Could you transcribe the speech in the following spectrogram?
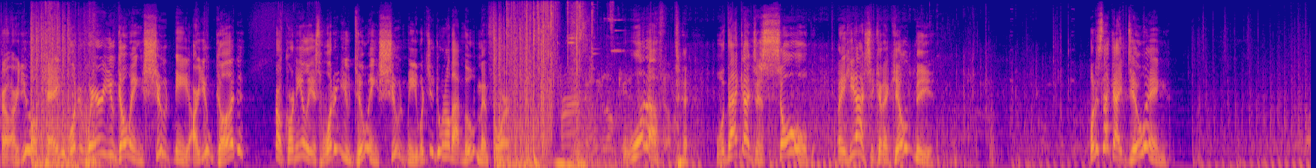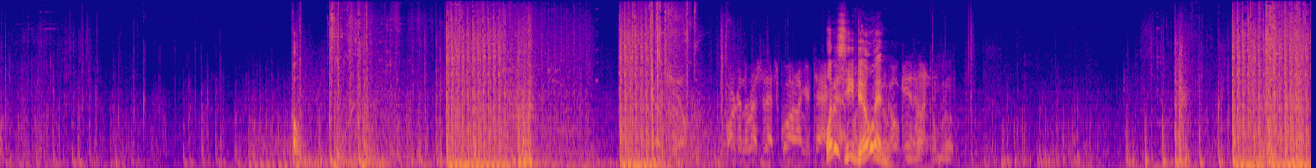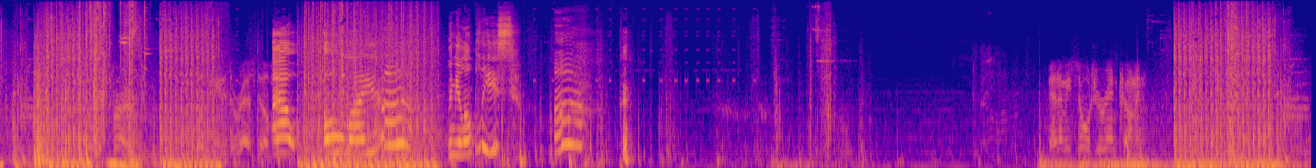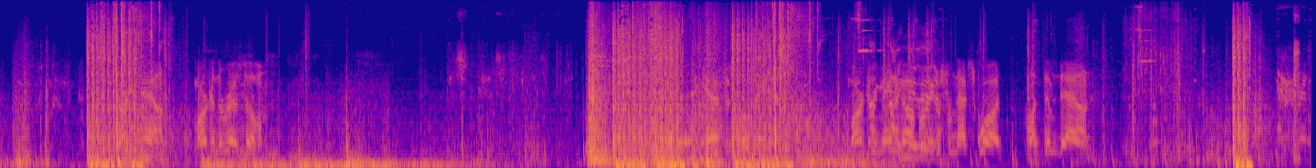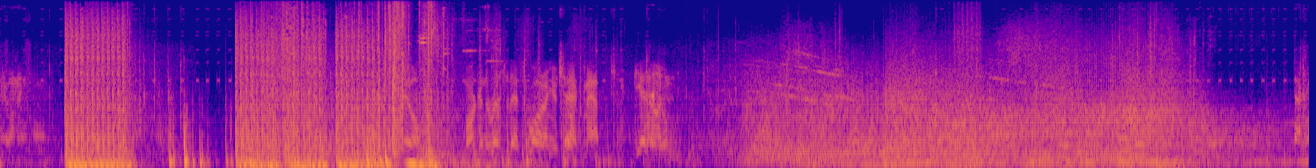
Bro, are you okay? What? Where are you going? Shoot me. Are you good? Bro, Cornelius, what are you doing? Shoot me. What are you doing all that movement for? What a... Well, that guy just sold. Wait, he actually could have killed me. What is that guy doing? Oh, Good kill. Marking the rest of that squad on your attack what is he doing? Go get hunting. Coming up. Confirmed. Located the rest of them. Ow! Oh my! Uh, leave me alone, please. Uh. Enemy soldier incoming. Target down. Marking the rest of them. Gas is closing in. Mark remaining operators from that squad. Hunt them down. Kill. Marking the rest of that squad on your attack map. Get hunting.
